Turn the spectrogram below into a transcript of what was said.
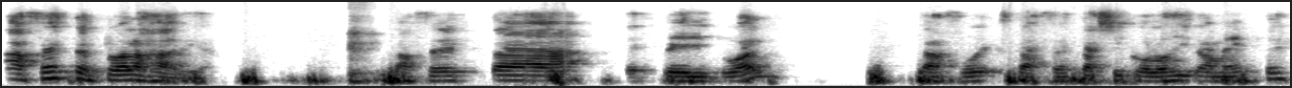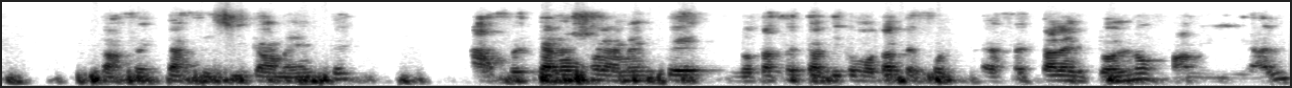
Afecta en todas las áreas. Afecta espiritual, te afecta psicológicamente, te afecta físicamente, afecta no solamente, no te afecta a ti como tal, te afecta al entorno familiar,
